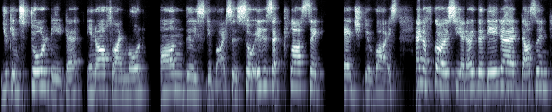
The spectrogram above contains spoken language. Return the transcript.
You can store data in offline mode on these devices. So it is a classic edge device. And of course, you know, the data doesn't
